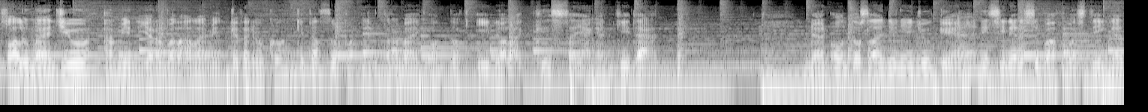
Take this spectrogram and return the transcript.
selalu maju, amin ya rabbal alamin. Kita dukung, kita support yang terbaik untuk idola kesayangan kita. Dan untuk selanjutnya juga, di sini ada sebuah postingan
